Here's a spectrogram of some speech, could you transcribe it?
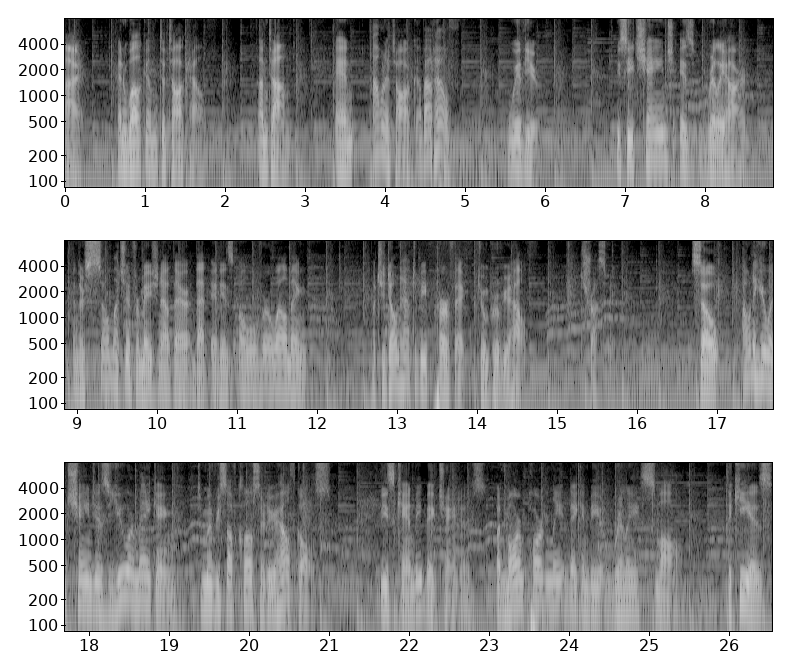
Hi, and welcome to Talk Health. I'm Tom, and I want to talk about health with you. You see, change is really hard, and there's so much information out there that it is overwhelming. But you don't have to be perfect to improve your health. Trust me. So, I want to hear what changes you are making to move yourself closer to your health goals. These can be big changes, but more importantly, they can be really small. The key is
